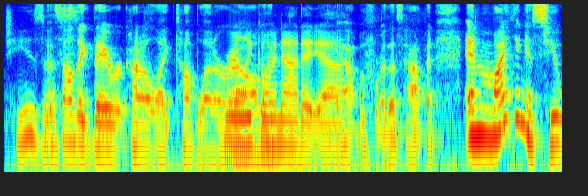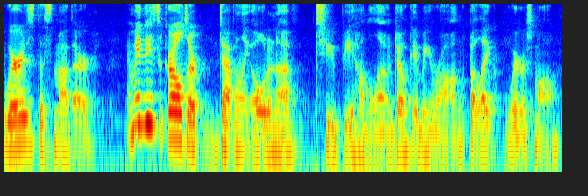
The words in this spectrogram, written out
Jesus. So it sounds like they were kind of like tumbling around, really like, going at it. Yeah. yeah, before this happened. And my thing is too, where is this mother? I mean, these girls are definitely old enough to be home alone. Don't get me wrong, but like, where's mom?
